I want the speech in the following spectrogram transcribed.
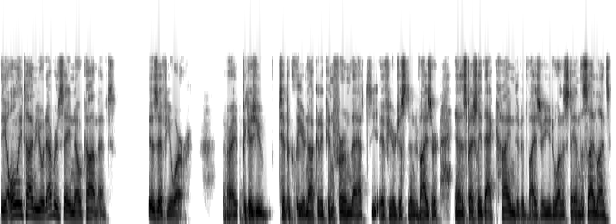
The only time you would ever say no comment is if you were. All right, because you typically you're not going to confirm that if you're just an advisor and especially that kind of advisor you'd want to stay on the sidelines.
